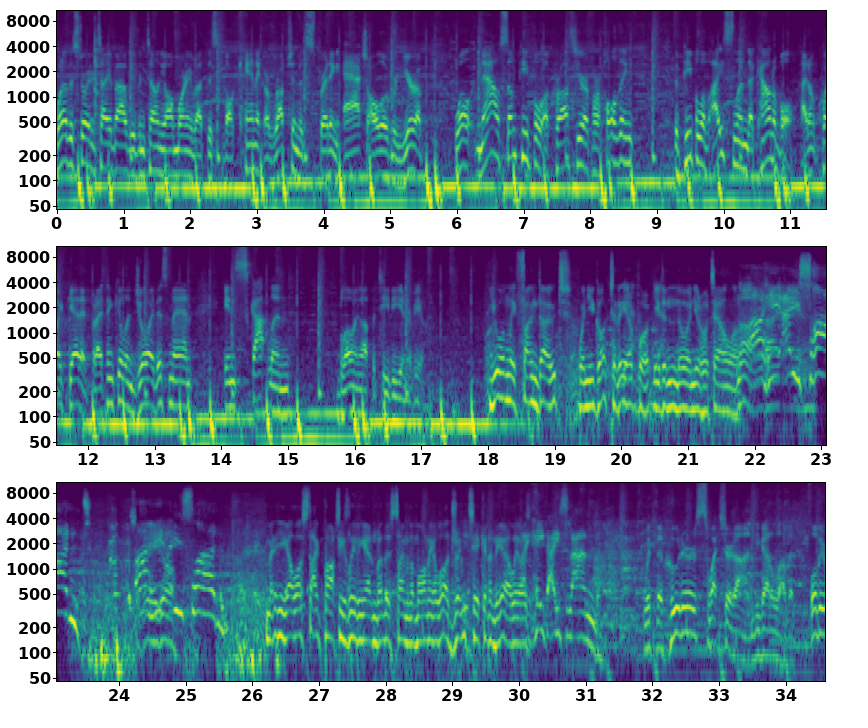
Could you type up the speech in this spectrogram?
One other story to tell you about. We've been telling you all morning about this volcanic eruption that's spreading ash all over Europe. Well, now some people across Europe are holding the people of Iceland accountable. I don't quite get it, but I think you'll enjoy this man in Scotland blowing up a TV interview. You only found out when you got to the airport. You didn't know in your hotel. Or, I hate Iceland! I hate go. Iceland! I mean, you get a lot of stag parties leaving Edinburgh at this time of the morning. A lot of drink taken in the early hours. I hate Iceland with the Hooters sweatshirt on. You gotta love it. We'll be right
